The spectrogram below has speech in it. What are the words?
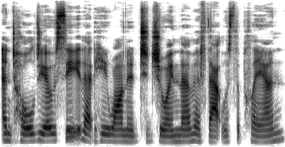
and told Yossi that he wanted to join them if that was the plan.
